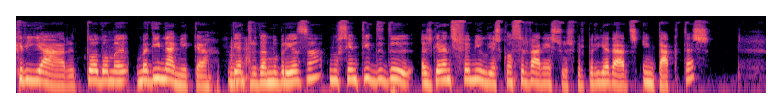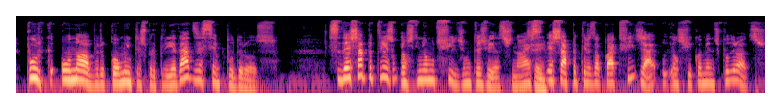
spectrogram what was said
criar toda uma, uma dinâmica dentro da nobreza, no sentido de as grandes famílias conservarem as suas propriedades intactas, porque um nobre com muitas propriedades é sempre poderoso. Se deixar para três, eles tinham muitos filhos muitas vezes, não é? Sim. Se deixar para três ou quatro filhos, já eles ficam menos poderosos.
